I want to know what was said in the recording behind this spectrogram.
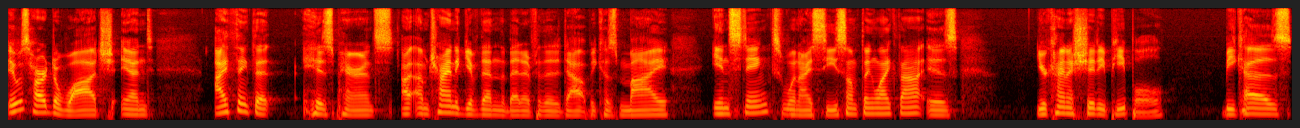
It was hard to watch, and I think that his parents. I, I'm trying to give them the benefit of the doubt because my instinct when I see something like that is you're kind of shitty people because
